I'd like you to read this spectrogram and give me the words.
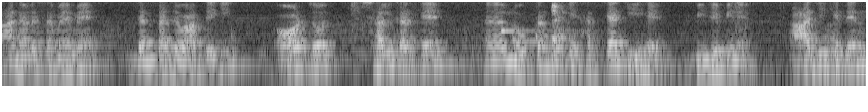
आने वाले समय में जनता जवाब देगी और जो छल करके लोकतंत्र की हत्या की है बीजेपी ने आज ही के दिन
